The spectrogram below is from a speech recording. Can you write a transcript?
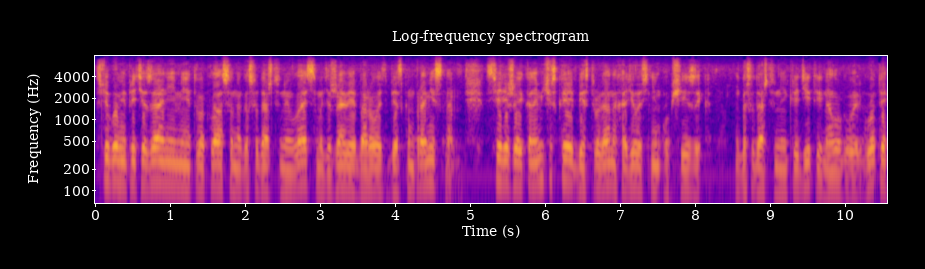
С любыми притязаниями этого класса на государственную власть самодержавие боролось бескомпромиссно. В сфере же экономической без труда находило с ним общий язык. Государственные кредиты и налоговые льготы,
